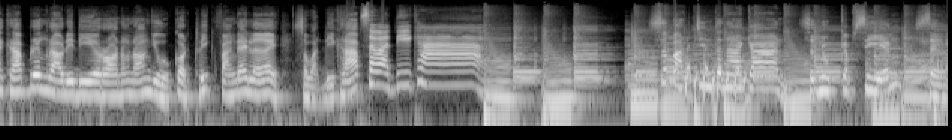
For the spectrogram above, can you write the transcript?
นะครับ เรื่องราวดีๆ รอน้องๆอยู่กดคลิกฟังได้เลย สวัสดีครับ สวัสดีค่ะ สบัดจินตนาการ สนุกกับเสียงเสริม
